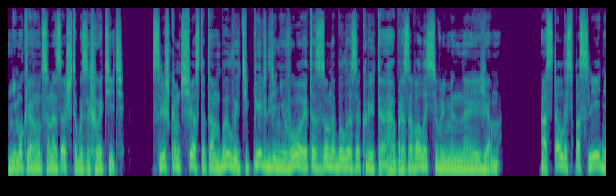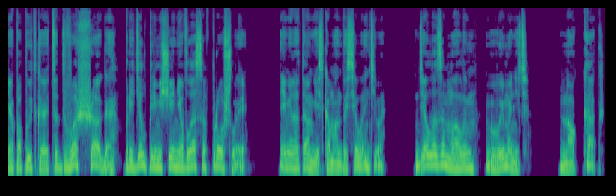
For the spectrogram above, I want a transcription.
не мог вернуться назад, чтобы захватить. Слишком часто там был, и теперь для него эта зона была закрыта, образовалась временная яма. Осталась последняя попытка, это два шага, предел перемещения Власа в прошлое. Именно там есть команда Силантьева. Дело за малым — выманить. Но как?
